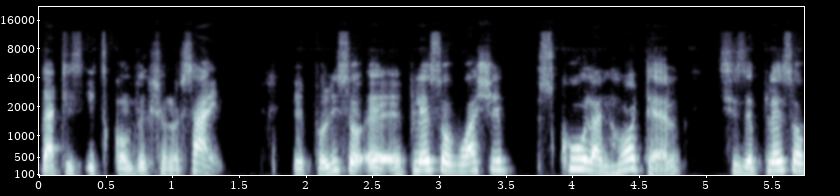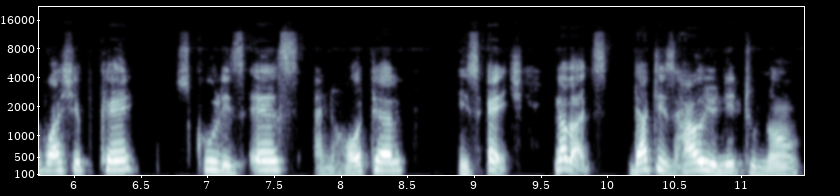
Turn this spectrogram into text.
That is its conventional sign. A police, a, a place of worship, school, and hotel. This is a place of worship K, school is S, and hotel is H. Now that's that is how you need to know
